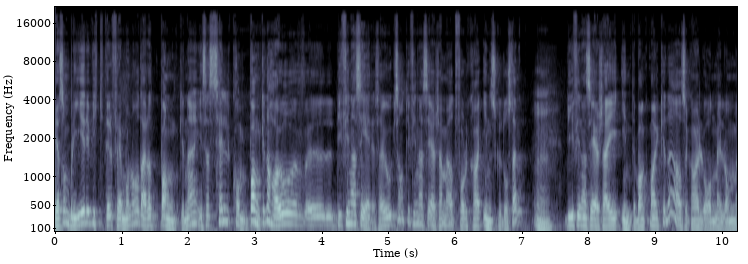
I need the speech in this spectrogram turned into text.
Det som blir viktigere fremover nå, det er at bankene i seg selv kommer, Bankene har jo, de finansierer seg jo. ikke sant? De finansierer seg med at folk har innskudd hos dem. Mm. De finansierer seg i interbankmarkedet, altså kan være lån mellom,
